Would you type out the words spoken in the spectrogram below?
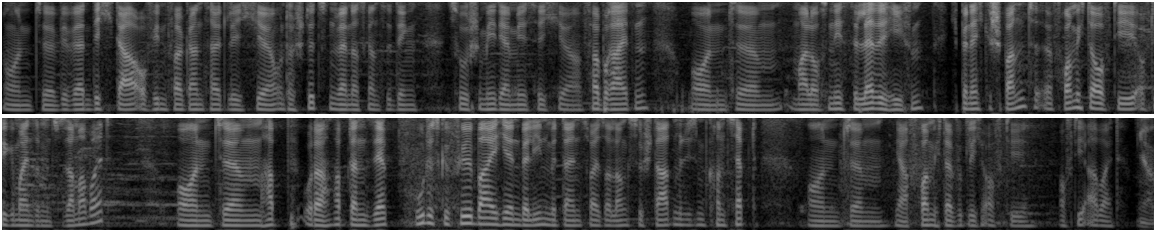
und äh, wir werden dich da auf jeden Fall ganzheitlich äh, unterstützen, werden das ganze Ding Social Media mäßig äh, verbreiten und ähm, mal aufs nächste Level hieven. Ich bin echt gespannt, äh, freue mich da auf die, auf die gemeinsame Zusammenarbeit und ähm, habe oder hab dann ein sehr gutes Gefühl bei, hier in Berlin mit deinen zwei Salons zu starten mit diesem Konzept Und ähm, ja, freue mich da wirklich auf die, auf die Arbeit. Ja,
